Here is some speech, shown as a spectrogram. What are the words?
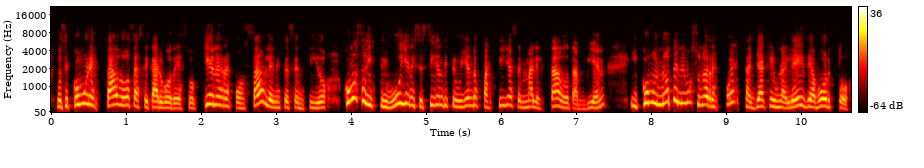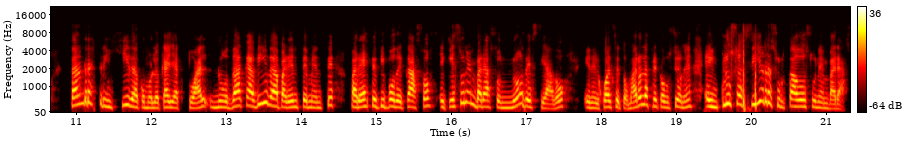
Entonces, ¿cómo un Estado se hace cargo de eso? ¿Quién es responsable en este sentido? ¿Cómo se distribuyen y se siguen distribuyendo pastillas en mal estado también? ¿Y cómo no tenemos una respuesta, ya que una ley de aborto tan restringida como lo que hay actual no da cabida aparentemente para este tipo de casos, que es un embarazo no deseado en el cual se tomaron las precauciones e incluso así el resultado es un embarazo.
